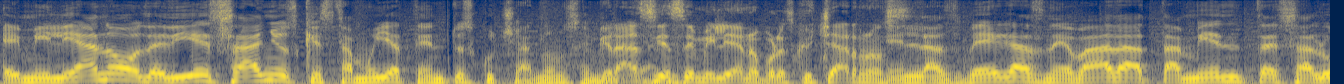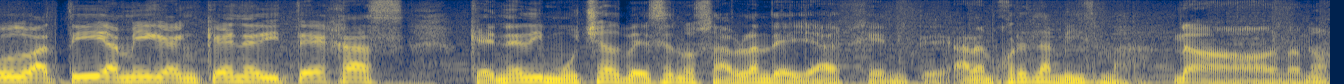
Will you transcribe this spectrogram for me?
Emiliano, de 10 años, que está muy atento escuchándonos. Emiliano. Gracias, Emiliano, por escucharnos. En Las Vegas, Nevada. También te saludo a ti, amiga, en Kennedy, Texas. Kennedy, muchas veces nos hablan de allá, gente. A lo mejor es la misma. No, no, no.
